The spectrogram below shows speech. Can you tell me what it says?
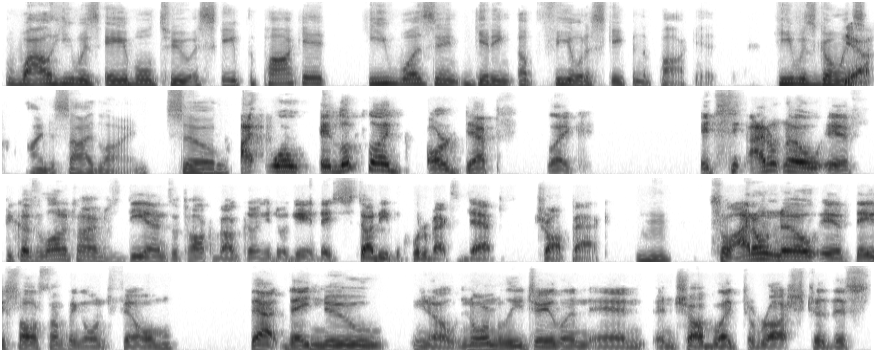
while he was able to escape the pocket, he wasn't getting upfield escaping the pocket. He was going Yeah. sideline to sideline. So I well, it looked like our depth, like it's. I don't know if because a lot of times DNs will talk about going into a game, they study the quarterback's depth drop back. Mhm. So I don't know if they saw something on film that they knew. You know, normally Jaelan and and Chubb like to rush to this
